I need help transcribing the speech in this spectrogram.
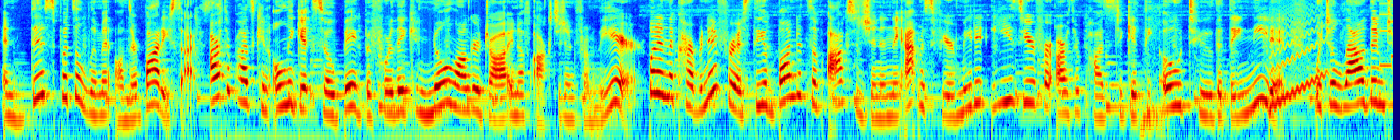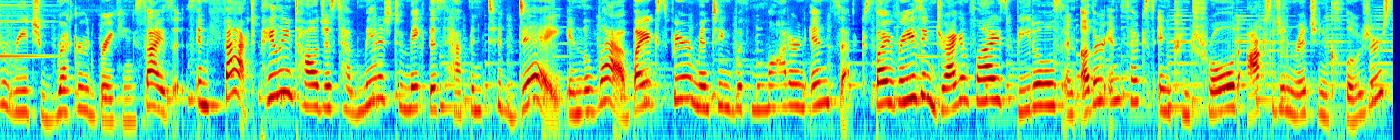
and this puts a limit on their body size. Arthropods can only get so big before they can no longer draw enough oxygen from the air. But in the Carboniferous, the abundance of oxygen in the atmosphere made it easier for arthropods to get the O2 that they needed, which allowed them to reach record-breaking sizes. In fact, paleontologists have managed to make this happen today in the lab lab by experimenting with modern insects. By raising dragonflies, beetles, and other insects in controlled oxygen-rich enclosures,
